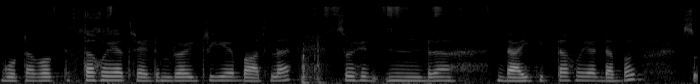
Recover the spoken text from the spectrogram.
ਗੋਟਾ ਵਰਕ ਦਿੱਤਾ ਹੋਇਆ ਥਰੈਡ ਐਮਬ੍ਰਾਇਡਰੀ ਹੈ, ਬਾਦਲਾ ਹੈ। ਸੋ ਇਹ ਡਾਈ ਕੀਤਾ ਹੋਇਆ ਡਬਲ ਸੋ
